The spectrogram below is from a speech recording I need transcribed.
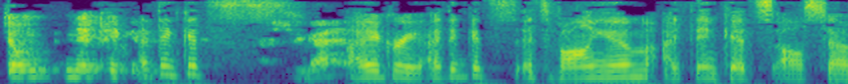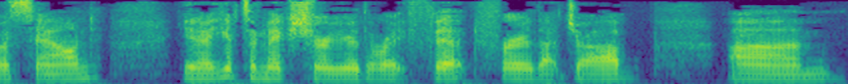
Don't nitpick. I think it's. I agree. I think it's it's volume. I think it's also a sound. You know, you have to make sure you're the right fit for that job. Um,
